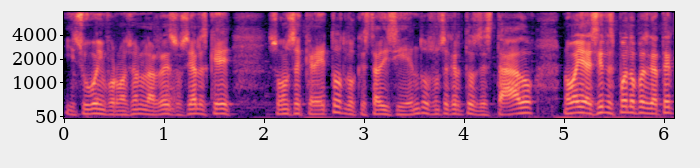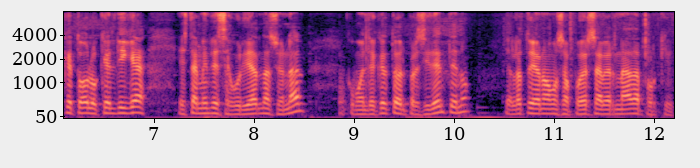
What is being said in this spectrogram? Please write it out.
y suba información en las redes sociales? que son secretos lo que está diciendo? ¿Son secretos de Estado? No vaya a decir después López Gatel que todo lo que él diga es también de seguridad nacional, como el decreto del presidente, ¿no? Y al rato ya no vamos a poder saber nada porque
